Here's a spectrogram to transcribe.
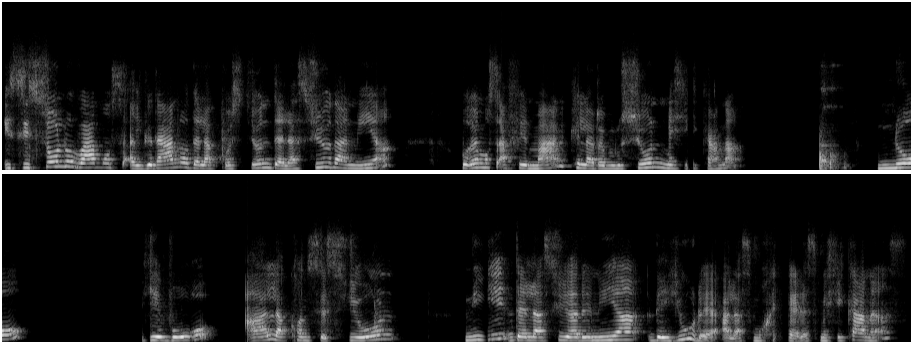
Y si solo vamos al grano de la cuestión de la ciudadanía, podemos afirmar que la Revolución Mexicana no llevó a la concesión ni de la ciudadanía de jure a las mujeres mexicanas,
